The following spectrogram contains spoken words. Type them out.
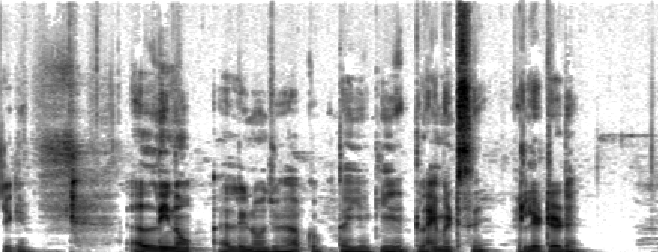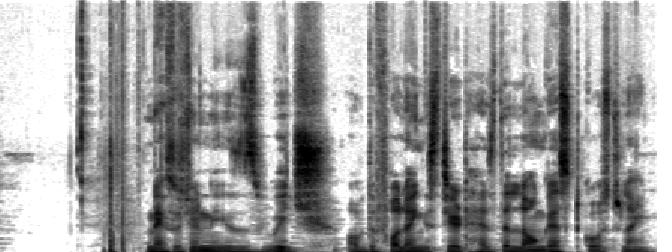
ठीक है? एलिनो एलिनो जो है आपको पता ही है कि ये क्लाइमेट से रिलेटेड है। Next question is which of the following state has the longest coast line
